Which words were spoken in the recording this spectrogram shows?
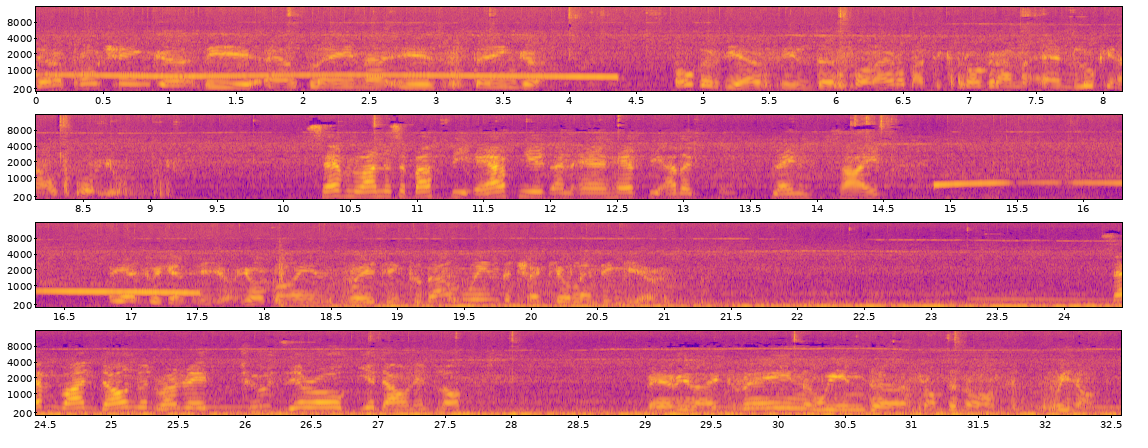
they're approaching. Uh, the airplane is staying over the airfield for aerobatic program and looking out for you. 7-1 is above the airfield and I have the other plane inside. Yes, we can see you. You're going straight into downwind. Check your landing gear. 7-1 downwind runway 20 gear down and lock. Very light rain, wind uh, from the north, 3 knots.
